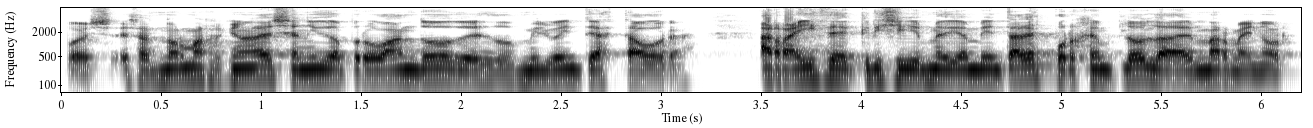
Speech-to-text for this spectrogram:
Pues esas normas regionales se han ido aprobando desde 2020 hasta ahora, a raíz de crisis medioambientales, por ejemplo, la del Mar Menor.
